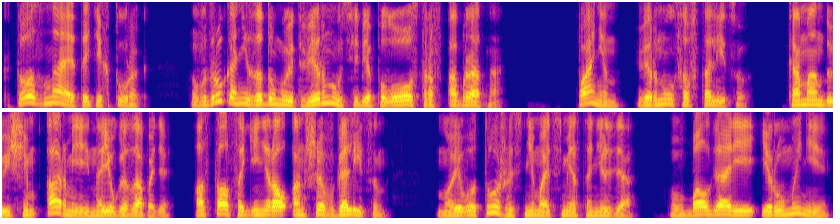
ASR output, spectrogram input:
Кто знает этих турок? Вдруг они задумают вернуть себе полуостров обратно. Панин вернулся в столицу. Командующим армией на юго-западе остался генерал-аншеф Голицын, но его тоже снимать с места нельзя. В Болгарии и Румынии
